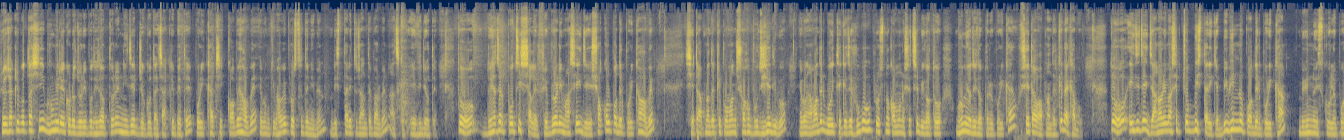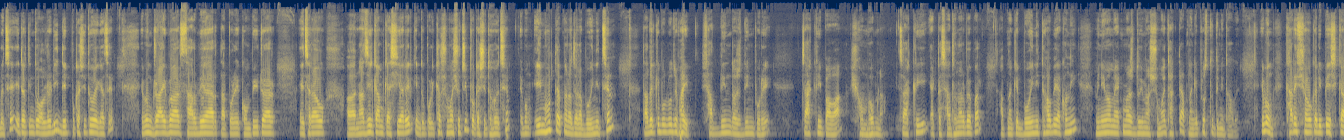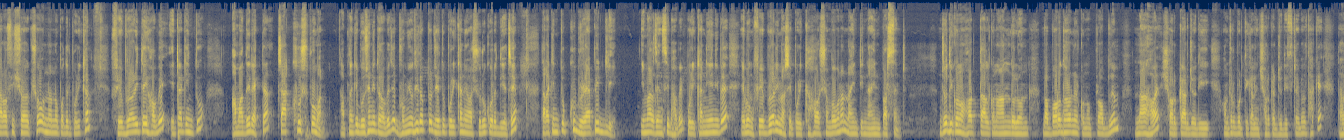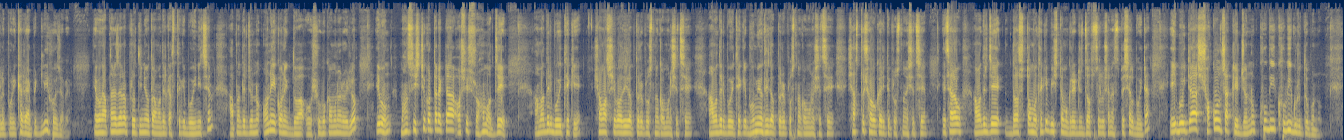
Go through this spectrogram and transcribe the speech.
প্রিয় চাকরি প্রত্যাশী, ভূমি রেকর্ড ও জরিপ অধিদপ্তরে নিজের যোগ্যতায় চাকরি পেতে পরীক্ষা ঠিক কবে হবে এবং কীভাবে প্রস্তুতি নেবেন বিস্তারিত জানতে পারবেন আজকের এই ভিডিওতে। তো, দুই হাজার পঁচিশ সালের ফেব্রুয়ারি মাসেই যে সকল পদের পরীক্ষা হবে সেটা আপনাদেরকে প্রমাণ সহ বুঝিয়ে দিব এবং আমাদের বই থেকে যে হুবহু প্রশ্ন কমন এসেছে বিগত ভূমি অধিদপ্তরের পরীক্ষায়, সেটাও আপনাদেরকে দেখাবো। তো এই যে যে জানুয়ারি মাসের চব্বিশ তারিখে বিভিন্ন পদের পরীক্ষা, বিভিন্ন স্কুলে পড়েছে, এটার কিন্তু অলরেডি ডেট প্রকাশিত হয়ে গেছে এবং ড্রাইভার সার্ভেয়ার তারপরে কম্পিউটার এছাড়াও নাজির কাম ক্যাশিয়ারের কিন্তু পরীক্ষার সময়সূচি প্রকাশিত হয়েছে এবং এই মুহূর্তে আপনারা যারা বই নিচ্ছেন, তাদেরকে বলব যে ভাই, সাত দিন, দশ দিন পরে চাকরি পাওয়া সম্ভব না। চাকরি একটা সাধনার ব্যাপার। আপনাকে বই নিতে হবে এখনই। মিনিমাম এক মাস, দুই মাস সময় থাকতে আপনাকে প্রস্তুতি নিতে হবে। এবং খারিজ সহকারী পেশকার, অফিস সহায়ক সহ অন্যান্য পদের পরীক্ষা ফেব্রুয়ারিতেই হবে। এটা কিন্তু আমাদের একটা চাক্ষুষ প্রমাণ। আপনাকে বুঝে নিতে হবে যে ভূমি অধিদপ্তর যেহেতু পরীক্ষা নেওয়া শুরু করে দিয়েছে, তারা কিন্তু খুব র্যাপিডলি ইমার্জেন্সিভাবে পরীক্ষা নিয়ে নিবে এবং ফেব্রুয়ারি মাসে পরীক্ষা হওয়ার সম্ভাবনা নাইনটি নাইন পার্সেন্ট যদি কোনো হরতাল, কোনো আন্দোলন বা বড় ধরনের কোনো প্রবলেম না হয়, সরকার যদি, অন্তর্বর্তীকালীন সরকার যদি স্টেবল থাকে, তাহলে পরীক্ষা র্যাপিডলি হয়ে যাবে। এবং আপনারা যারা প্রতিনিয়ত আমাদের কাছ থেকে বই নিচ্ছেন, আপনাদের জন্য অনেক অনেক দোয়া ও শুভকামনা রইল। এবং মহান সৃষ্টিকর্তার একটা অশেষ রহমত যে, আমাদের বই থেকে সমাজসেবা অধিদপ্তরের প্রশ্ন কমন এসেছে, আমাদের বই থেকে ভূমি অধিদপ্তরের প্রশ্ন কমন এসেছে, স্বাস্থ্য সহকারীতে প্রশ্ন এসেছে। এছাড়াও আমাদের যে দশতম থেকে বিশতম গ্রেডের জব সলিউশনের স্পেশাল বইটা, এই বইটা সকল চাকরির জন্য খুবই খুবই গুরুত্বপূর্ণ।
